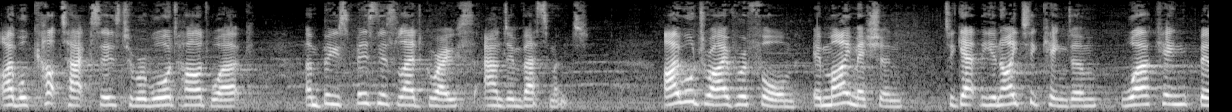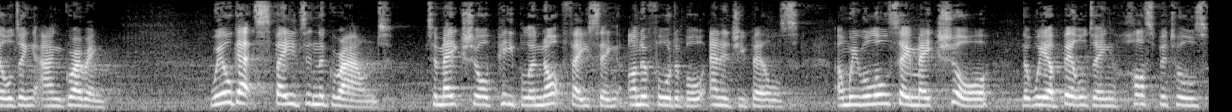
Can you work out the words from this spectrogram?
I will cut taxes to reward hard work and boost business-led growth and investment. I will drive reform in my mission to get the United Kingdom working, building and growing. We'll get spades in the ground to make sure people are not facing unaffordable energy bills and we will also make sure that we are building hospitals,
